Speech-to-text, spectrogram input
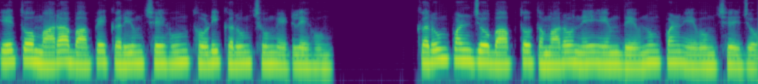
એ તો મારા બાપે કર્યું છે, હું થોડી કરું છું એટલે હું કરું પણ જો બાપ તો તમારો ને એમ દેવનું પણ એવું છે જો.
